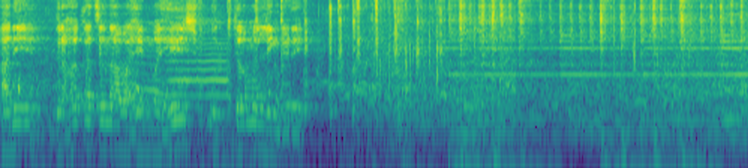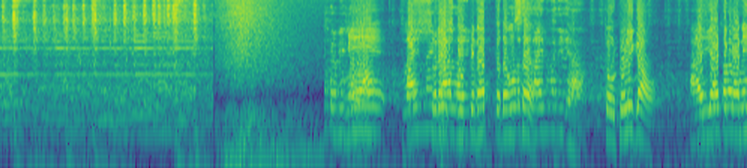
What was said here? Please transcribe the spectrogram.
आणि ग्राहकाचं नाव आहे महेश उत्तम लिंगडे. मी सुरेश गोपीनाथ कदम सर. कवटोळी गाव. आज या ठिकाणी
